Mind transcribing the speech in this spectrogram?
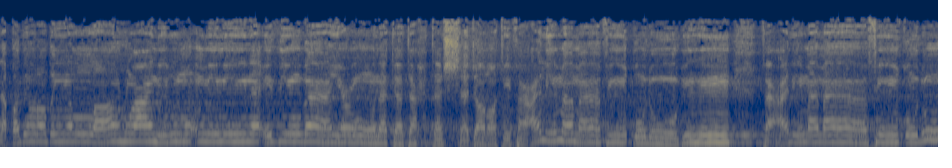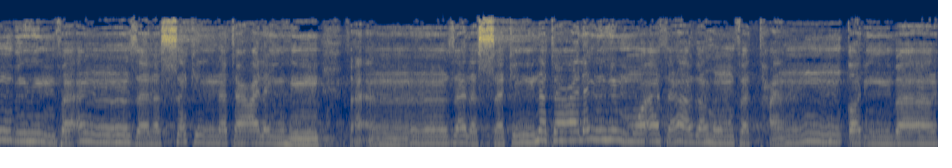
لقد رضي الله عن المؤمنين إذ يبايعونك تحت الشجرة فعلم ما في قلوبهم فعلم ما في قلوبهم فأنزل السكينة عليهم فأنزل السكينة عليهم وأثابهم فتحا قريبا.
